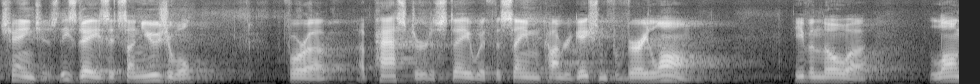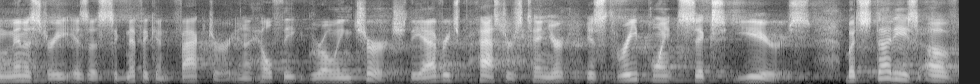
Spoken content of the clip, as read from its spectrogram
changes. These days, it's unusual for a, a pastor to stay with the same congregation for very long, even though a long ministry is a significant factor in a healthy, growing church. The average pastor's tenure is 3.6 years. But studies of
